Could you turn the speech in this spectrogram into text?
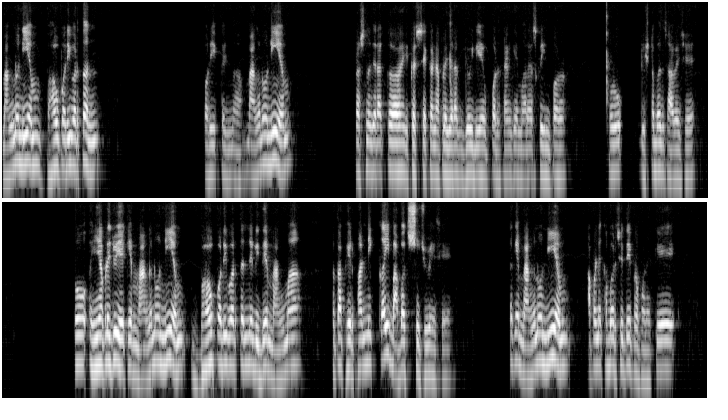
માંગનો નિયમ ભાવ પરિવર્તન માંગનો નિયમ પ્રશ્ન જરાક એક જ સેકન્ડ આપણે જરાક જોઈ લઈએ ઉપર, કારણ કે મારા સ્ક્રીન પર થોડું ડિસ્ટર્બન્સ આવે છે. તો અહીં આપણે જોઈએ કે માંગનો નિયમ ભાવ પરિવર્તનને લીધે માંગમાં થતા ફેરફારની કઈ બાબત સૂચવે છે? તો કે માંગનો નિયમ આપણને ખબર છે તે પ્રમાણે કે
